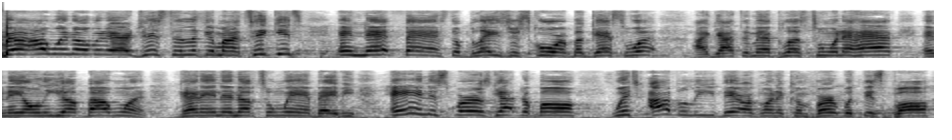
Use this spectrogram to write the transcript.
Bro, I went over there just to look at my tickets, and that fast the Blazers scored. But guess what? I got them at plus two and a half, and they only up by one. That ain't enough to win, baby. And the Spurs got the ball, which I believe they are going to convert with this ball.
